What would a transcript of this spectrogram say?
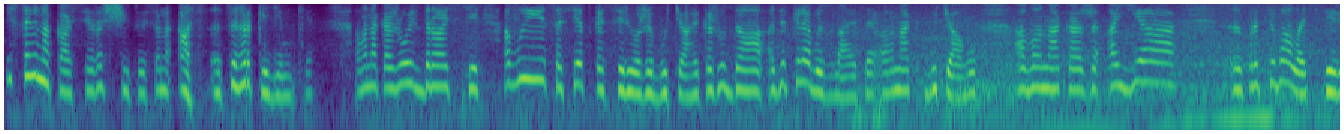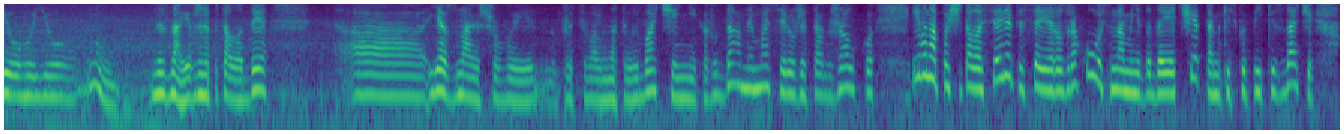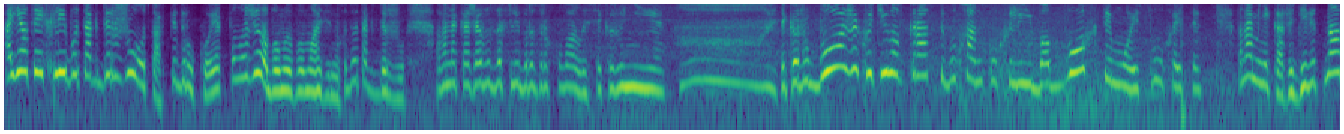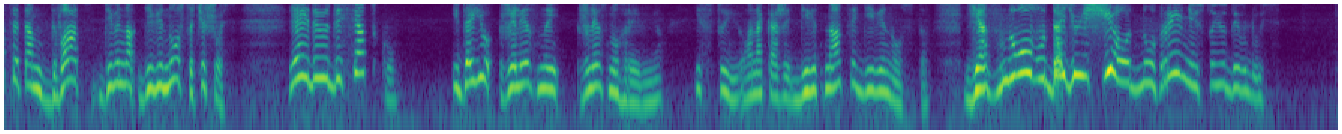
І стою на касі, розчитуюся. А, цигарки дімки. А вона каже: Ой, здрасте, а ви сусідка Сережі Бутяги? Кажу, да. А звідки ви знаєте? А вона Бутягу. А вона каже: А я працювала з Серегою. Ну, не знаю, я вже не питала, де. А, я знаю, що ви працювали на телебаченні. Кажу, да, нема Сережі, так жалко. І вона посчитала сигарети, все, я розраховуюся, вона мені додає чек, там якісь копійки здачі. А я оцей хліб отак держу, отак під рукою, як положила, бо ми по магазину ходили, так держу. А вона каже: а ви за хліб розрахувалися? Я кажу, ні. Я кажу, Боже, хотіла вкрасти буханку хліба. Бог ти мой, слухайте. Вона мені каже, 19, там 20, 90 чи щось. Я їй даю десятку і даю железний, железну гривню. І стою. Вона каже, 19,90. Я знову даю ще одну гривню і стою, дивлюсь.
